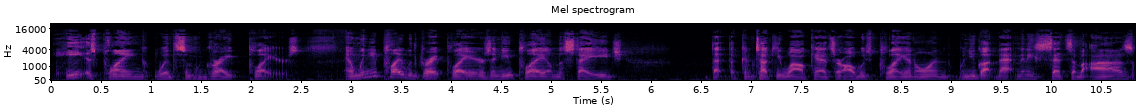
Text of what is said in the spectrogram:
he is playing with some great players. And when you play with great players and you play on the stage that the Kentucky Wildcats are always playing on, when you got that many sets of eyes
